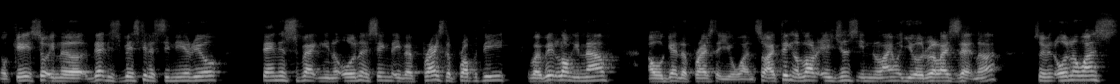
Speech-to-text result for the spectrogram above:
Okay, so in a, that is basically the scenario. Ten years back, you know, owner is saying that if I price the property, if I wait long enough, I will get the price that you want. So I think a lot of agents in line, you realize that. Nah? So if the owner wants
